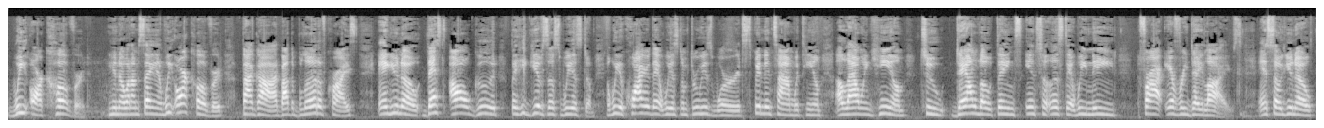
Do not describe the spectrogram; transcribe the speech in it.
we are covered. You know what I'm saying? We are covered by God, by the blood of Christ. And you know, that's all good, but He gives us wisdom. And we acquire that wisdom through His Word, spending time with Him, allowing Him to download things into us that we need for our everyday lives. And so, you know,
